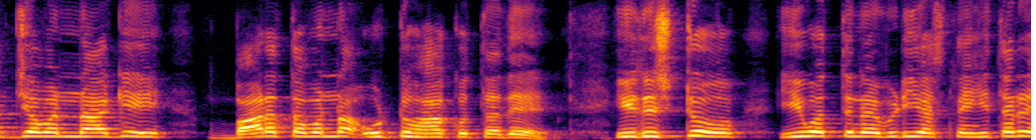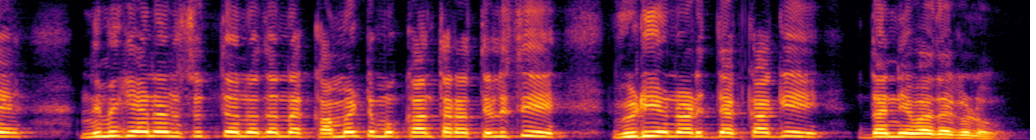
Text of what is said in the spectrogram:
ಗಣರಾಜ್ಯವನ್ನಾಗಿ ಭಾರತವನ್ನು ಹುಟ್ಟುಹಾಕುತ್ತದೆ. ಇದಿಷ್ಟು ಇವತ್ತಿನ ವಿಡಿಯೋ ಸ್ನೇಹಿತರೆ. ನಿಮಗೇನನಿಸುತ್ತೆ ಅನ್ನೋದನ್ನು ಕಮೆಂಟ್ ಮುಖಾಂತರ ತಿಳಿಸಿ. ವಿಡಿಯೋ ನೋಡಿದ್ದಕ್ಕಾಗಿ ಧನ್ಯವಾದಗಳು.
